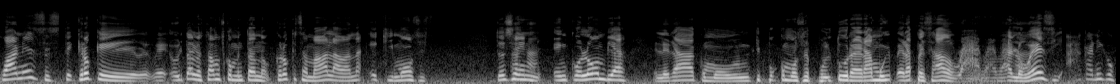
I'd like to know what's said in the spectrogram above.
Juanes, este, creo que, eh, ahorita lo estamos comentando, creo que se llamaba la banda Equimosis. Entonces en, en Colombia él era como un tipo como sepultura, era muy era pesado, lo ves y ah, canijo.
